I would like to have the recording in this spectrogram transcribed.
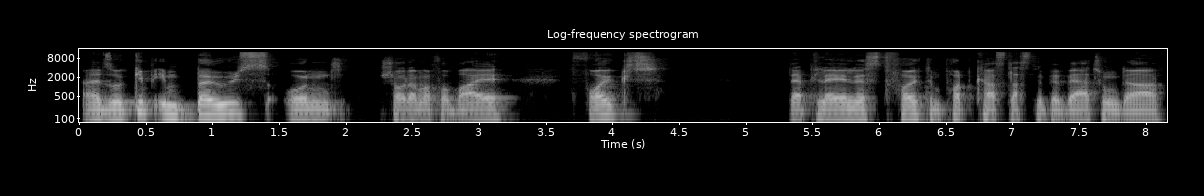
Also gib ihm Bös und schau da mal vorbei. Folgt der Playlist, folgt dem Podcast, lasst eine Bewertung da.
